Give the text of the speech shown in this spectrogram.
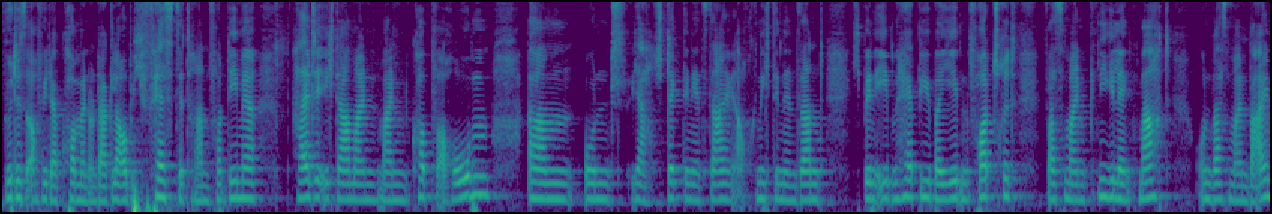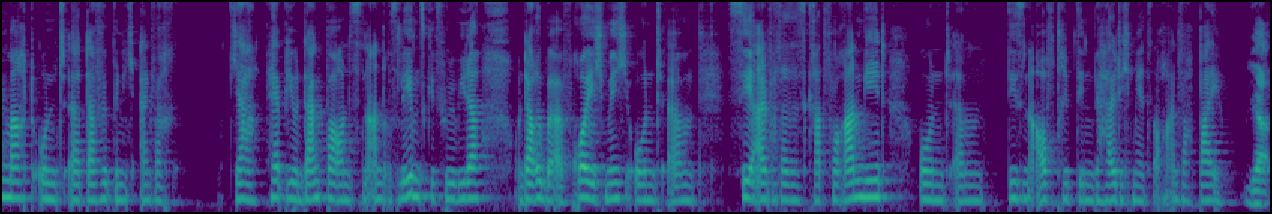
wird es auch wieder kommen und da glaube ich feste dran. Von dem her halte ich da meinen, meinen Kopf auch oben ähm, und ja, stecke den jetzt da auch nicht in den Sand. Ich bin eben happy über jeden Fortschritt, was mein Kniegelenk macht und was mein Bein macht und äh, dafür bin ich einfach ja, happy und dankbar und es ist ein anderes Lebensgefühl wieder. Und darüber erfreue ich mich und ähm, sehe einfach, dass es gerade vorangeht und ähm, diesen Auftrieb, den behalte ich mir jetzt auch einfach bei. Ja,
